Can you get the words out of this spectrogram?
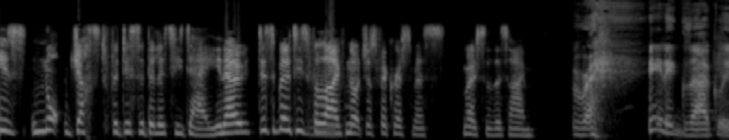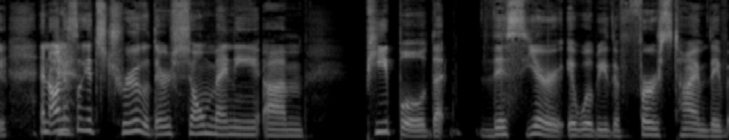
is not just for Disability Day. You know, disabilities for mm. life, not just for Christmas most of the time. Right. exactly. And honestly, it's true. There's so many um, people that this year it will be the first time they've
